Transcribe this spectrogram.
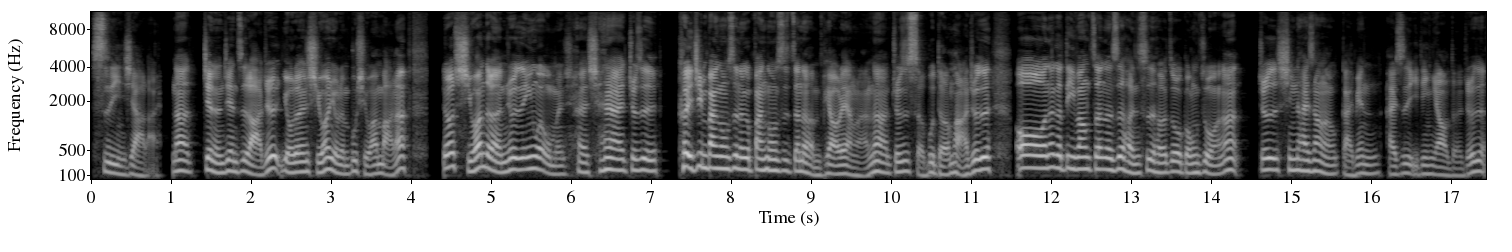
适应下来，那见仁见智啦，就是有的人喜欢，有人不喜欢吧。那有喜欢的人，就是因为我们 现在就是可以进办公室，那个办公室真的很漂亮啊，那就是舍不得嘛，就是哦，那个地方真的是很适合做工作，那。就是心态上的改变还是一定要的，就是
